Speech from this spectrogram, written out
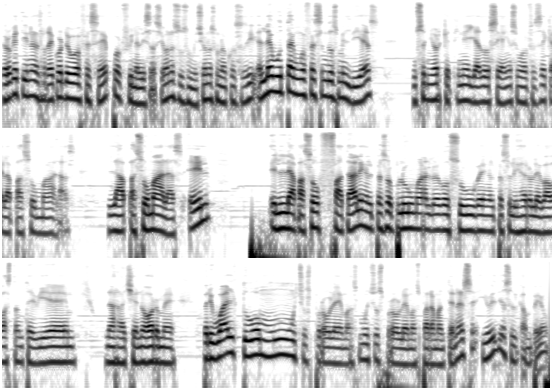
Creo que tiene el récord de UFC por finalizaciones o sumisiones, una cosa así. Él debuta en UFC en 2010. Un señor que tiene ya 12 años en UFC que la pasó malas. La pasó malas. Él, él la pasó fatal en el peso pluma, luego sube, en el peso ligero le va bastante bien, una racha enorme. Pero igual tuvo muchos problemas, muchos problemas para mantenerse y hoy día es el campeón.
